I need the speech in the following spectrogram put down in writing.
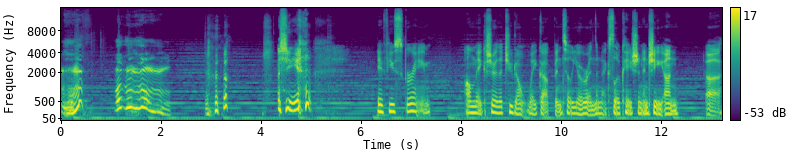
she. if you scream, I'll make sure that you don't wake up until you're in the next location. And she un. uh.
